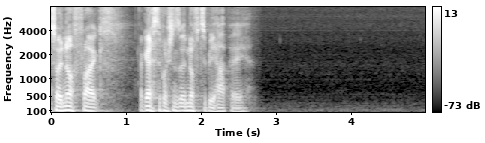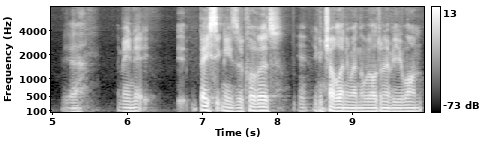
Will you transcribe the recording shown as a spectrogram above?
So enough, like, I guess the question is enough to be happy. Yeah. I mean, it, it, basic needs are covered. Yeah. You can travel anywhere in the world whenever you want,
